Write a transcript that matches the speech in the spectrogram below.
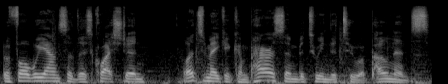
Before we answer this question, let's make a comparison between the two opponents.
